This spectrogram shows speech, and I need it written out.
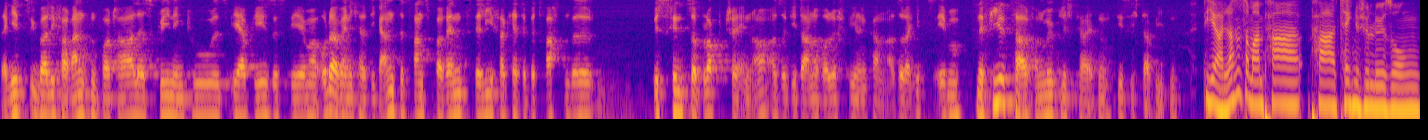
da geht es über Lieferantenportale, Screening-Tools, ERP-Systeme oder wenn ich halt die ganze Transparenz der Lieferkette betrachten will, bis hin zur Blockchain, ne? also die da eine Rolle spielen kann. Also da gibt es eben eine Vielzahl von Möglichkeiten, die sich da bieten. Ja, lass uns doch mal ein paar, paar technische Lösungen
